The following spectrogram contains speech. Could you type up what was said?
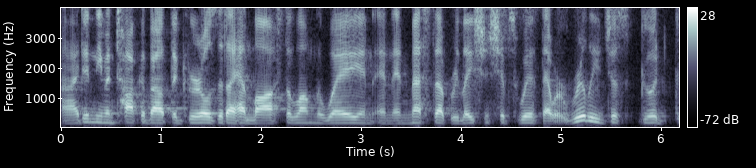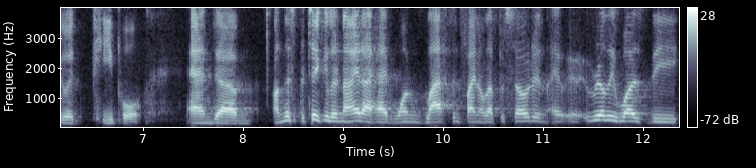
Uh, I didn't even talk about the girls that I had lost along the way and, and, and messed up relationships with that were really just good, good people. And um, on this particular night, I had one last and final episode, and it really was the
